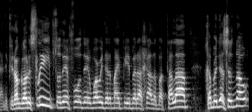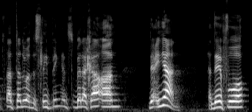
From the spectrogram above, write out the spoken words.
And if you don't go to sleep, so therefore they're worried that it might be a beracha lebatala. Chabadah says, no, it's not talu on the sleeping, it's beracha on the inyan. And therefore,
